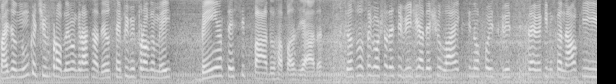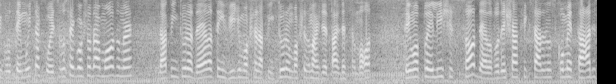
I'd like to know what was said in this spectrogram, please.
Mas eu nunca tive problema, graças a Deus, sempre me programei bem antecipado, rapaziada. Então se você gostou desse vídeo, já deixa o like. Se não for inscrito, se inscreve aqui no canal que tem muita coisa. Se você gostou da moto, né? Da pintura dela, tem vídeo mostrando a pintura, mostrando mais detalhes dessa moto. Tem uma playlist só dela, vou deixar fixada nos comentários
